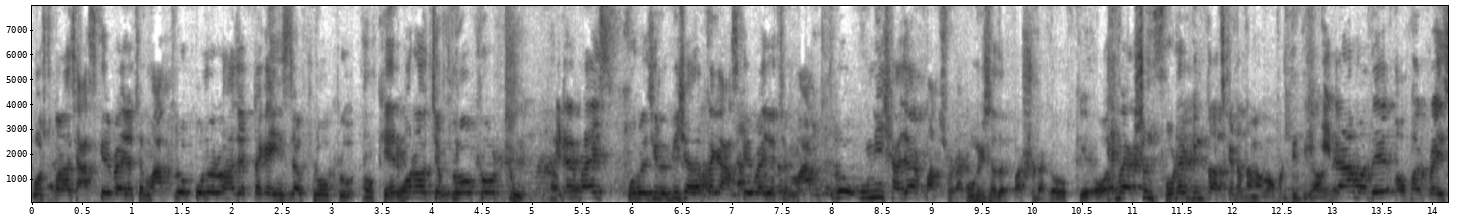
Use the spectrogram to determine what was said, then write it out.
পোস্ট করা আছে। আজকের প্রাইস হচ্ছে মাত্র পনেরো হাজার টাকা ইনস্টা ফ্লো প্রো. এরপরে হচ্ছে ফ্লো প্রো টু এটার প্রাইস পূর্বে ছিল বিশ হাজার টাকা আজকের প্রাইস হচ্ছে মাত্র উনিশ হাজার পাঁচশো টাকা। উনিশ হাজার পাঁচশো টাকা ওকে। অসমো অ্যাকশন ফোর এর কিন্তু আজকে একটা ধামাকা অফার দিতে হবে। এটা আমাদের অফার প্রাইস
